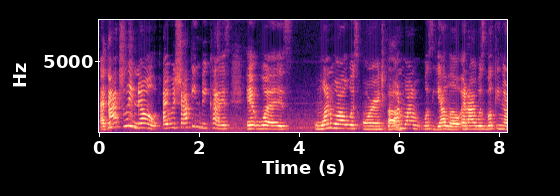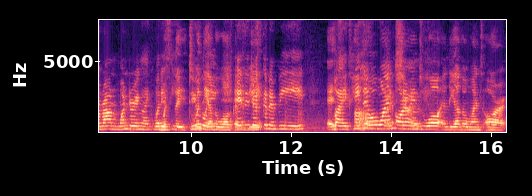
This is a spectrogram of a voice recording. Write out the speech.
I think Actually, no. I was shocking because it was one wall was orange, Oh. one wall was yellow, and I was looking around wondering like, what is What's he the- doing? what the other wall's gonna is it be? just gonna be? It's- Like, he did one orange of- wall and the other ones are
